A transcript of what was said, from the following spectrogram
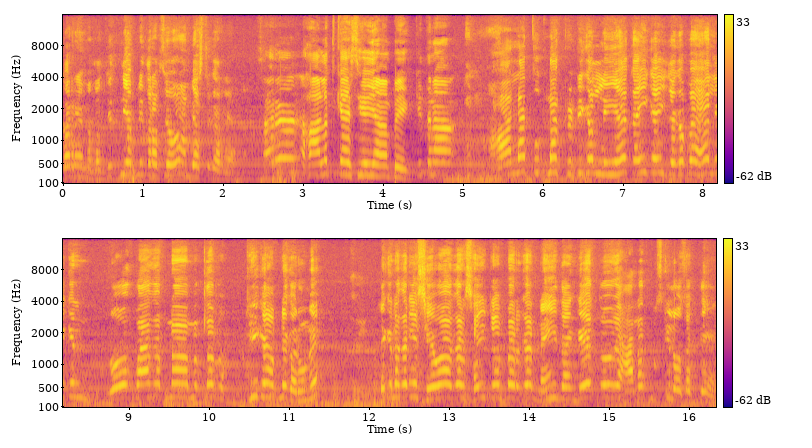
कर रहे हैं मतलब जितनी अपनी तरफ़ से हो हम बेस्ट कर रहे हैं। सर हालत कैसी है यहाँ पे? कितना हालत उतना क्रिटिकल नहीं है कई कई जगह पे है लेकिन लोग बाग अपना मतलब ठीक है अपने घरों में। लेकिन अगर ये सेवा अगर सही टाइम पर अगर नहीं देंगे तो ये हालत मुश्किल हो सकती है।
